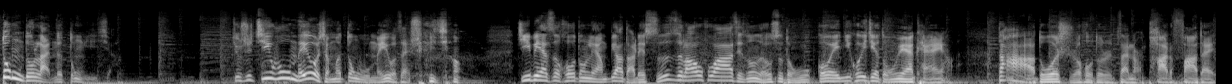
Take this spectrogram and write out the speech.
动都懒得动一下，就是几乎没有什么动物没有在睡觉。即便是活动量比较大的狮子、老虎啊这种肉食动物，各位你可以去动物园看一下，大多时候都是在那儿趴着发呆，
